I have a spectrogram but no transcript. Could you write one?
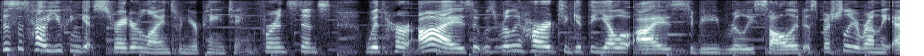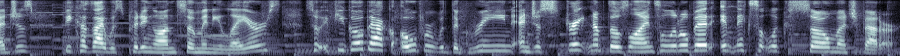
This is how you can get straighter lines when you're painting. For instance, with her eyes, it was really hard to get the yellow eyes to be really solid, especially around the edges because I was putting on so many layers. So if you go back over with the green and just straighten up those lines a little bit, it makes it look so much better.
